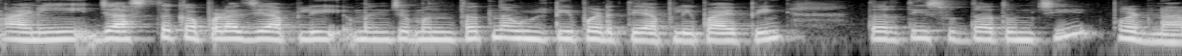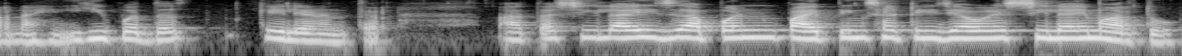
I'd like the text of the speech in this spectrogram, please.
आणि जास्त कपडा जी आपली म्हणजे म्हणतात ना उलटी पडते आपली पायपिंग तर तीसुद्धा तुमची पडणार नाही. ही पद्धत केल्यानंतर. आता शिलाई जर आपण पायपिंगसाठी ज्यावेळेस शिलाई मारतो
